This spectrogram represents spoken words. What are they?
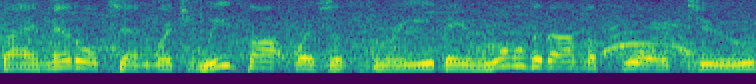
by Middleton, which we thought was a three. They ruled it on the floor too.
